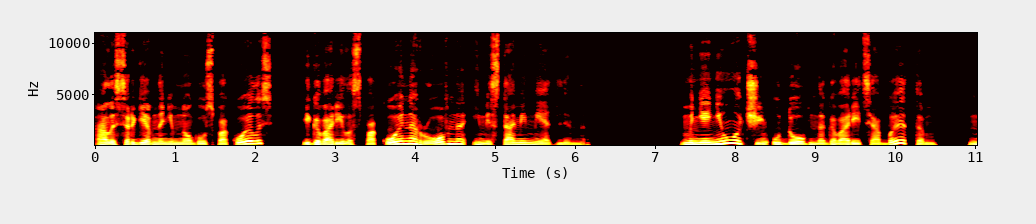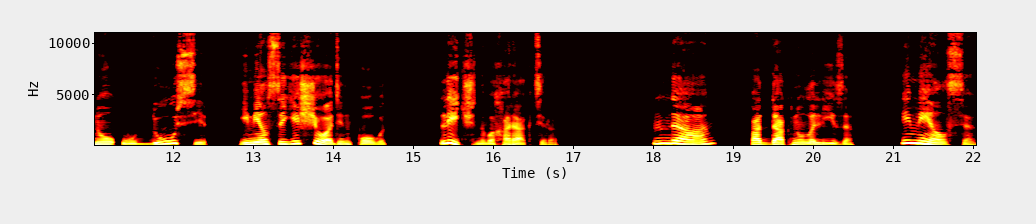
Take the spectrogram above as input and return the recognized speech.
Алла Сергеевна немного успокоилась и говорила спокойно, ровно и местами медленно. Мне не очень удобно говорить об этом, но у Дуси имелся еще один повод личного характера. — Да, — поддакнула Лиза, — имелся.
